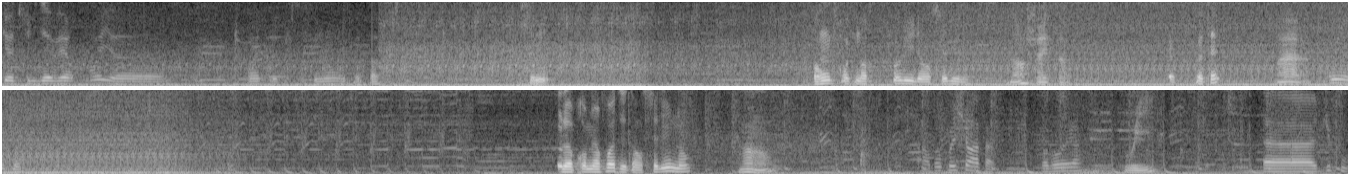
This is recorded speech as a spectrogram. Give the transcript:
Que tu le déverrouilles, euh... Ouais, faut- sinon on peut pas. C'est bon. Par contre, je crois que Marco, lui, il est en cellule. Non, je suis avec toi. Peut-être Ouais, Oui, ok. La première fois, t'étais en cellule, non? Non, non. Alors donc oui, je suis Raphaël. Vous entendez là Oui. euh, Du coup,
